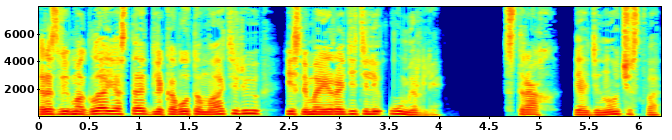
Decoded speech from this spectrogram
Разве могла я стать для кого-то матерью, если мои родители умерли? Страх и одиночество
